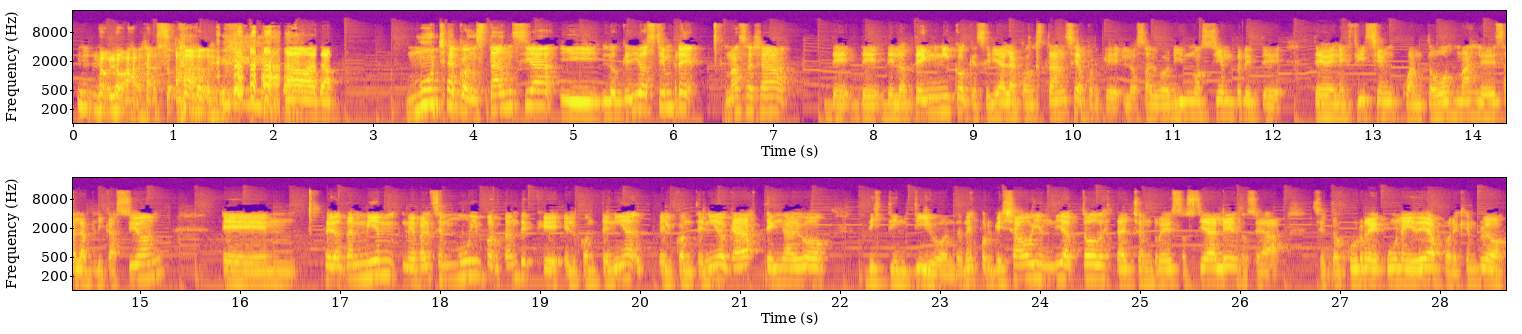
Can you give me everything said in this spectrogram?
No lo hagas. no, no. Mucha constancia y lo que digo siempre, más allá de, lo técnico, que sería la constancia, porque los algoritmos siempre te, benefician cuanto vos más le des a la aplicación. Em, pero también me parece muy importante que el contenido, el contenido que hagas tenga algo distintivo, ¿entendés? Porque ya hoy en día todo está hecho en redes sociales, o sea, se te ocurre una idea, por ejemplo,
